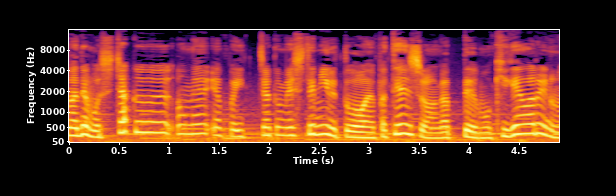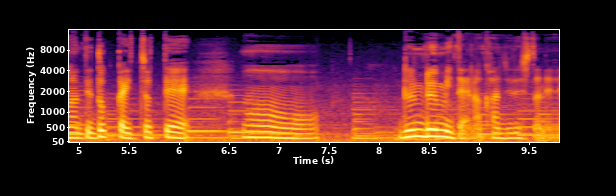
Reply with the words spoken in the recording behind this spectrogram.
まあでも試着をねやっぱ1着目してみるとやっぱテンション上がってもう機嫌悪いのなんてどっか行っちゃってもうルンルンみたいな感じでしたね。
